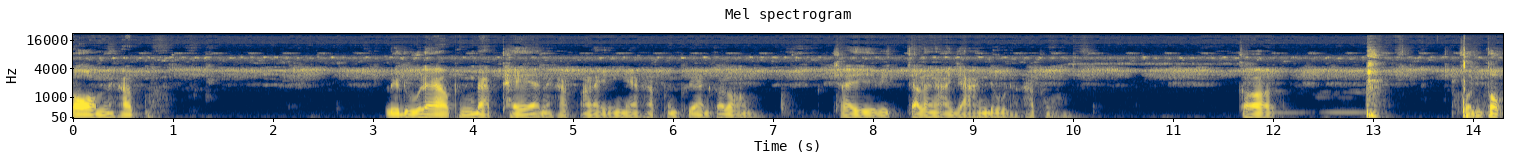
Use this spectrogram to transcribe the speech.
ปลอมนะครับ หรือดูแล้วเป็นแบบแท้นะครับ อะไรอย่างเงี้ยครับ เพื่อนๆก็ลองใช้วิจารณญาณดูนะครับผมก็ฝนตก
